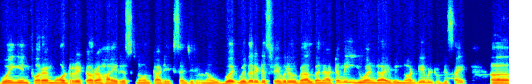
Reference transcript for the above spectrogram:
going in for a moderate or a high risk non-cardiac surgery. Now, wh whether it is favorable valve anatomy, you and I will not be able to decide. Uh,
